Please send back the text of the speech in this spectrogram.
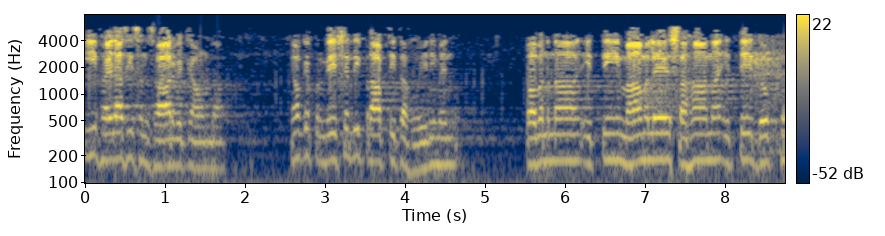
ਕੀ ਫਾਇਦਾ ਸੀ ਸੰਸਾਰ ਵਿੱਚ ਆਉਣ ਦਾ? ਕਿਉਂਕਿ ਪਰਮੇਸ਼ਰ ਦੀ ਪ੍ਰਾਪਤੀ ਤਾਂ ਹੋਈ ਨਹੀਂ ਮੈਨੂੰ। ਪਵਨ ਨਾ ਇਤੀ ਮਾਮਲੇ, ਸਹਾ ਨਾ ਇਤੀ ਦੁੱਖ।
